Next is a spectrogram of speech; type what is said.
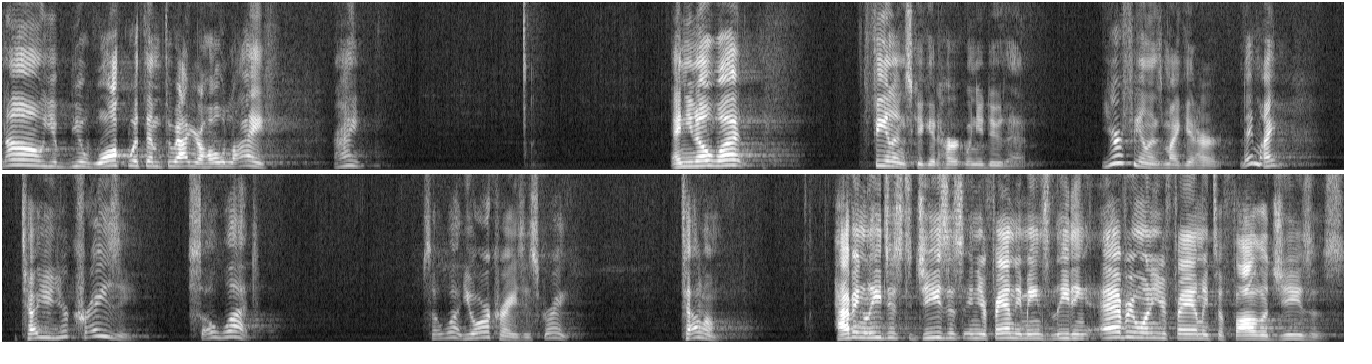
No, you, you walk with them throughout your whole life, right? And you know what? Feelings could get hurt when you do that. Your feelings might get hurt. They might tell you you're crazy. So what? So what? You are crazy. It's great. Tell them. Having allegiance to Jesus in your family means leading everyone in your family to follow Jesus.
